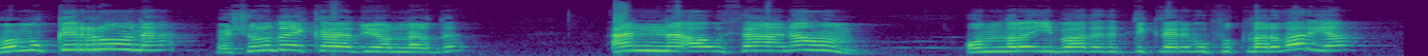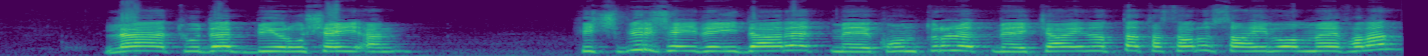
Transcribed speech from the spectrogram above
Ve mukirrune ve şunu da ikrar ediyorlardı. Enne avthanahum onlara ibadet ettikleri bu putları var ya la tudebbiru şey'en hiçbir şeyde idare etmeye, kontrol etmeye, kainatta tasarruf sahibi olmaya falan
